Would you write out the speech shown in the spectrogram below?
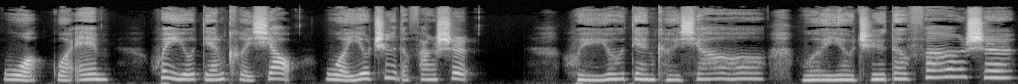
我 của em。会有点可笑，我幼稚的方式。会有点可笑，我幼稚的方式。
